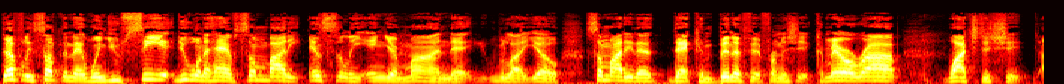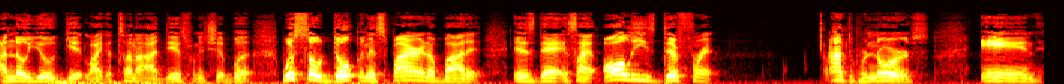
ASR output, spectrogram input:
definitely something that when you see it, you're going to have somebody instantly in your mind that you be like, yo, somebody that, that can benefit from this shit. Camaro Rob, watch this shit. I know you'll get like a ton of ideas from the shit. But what's so dope and inspiring about it is that it's like all these different entrepreneurs and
